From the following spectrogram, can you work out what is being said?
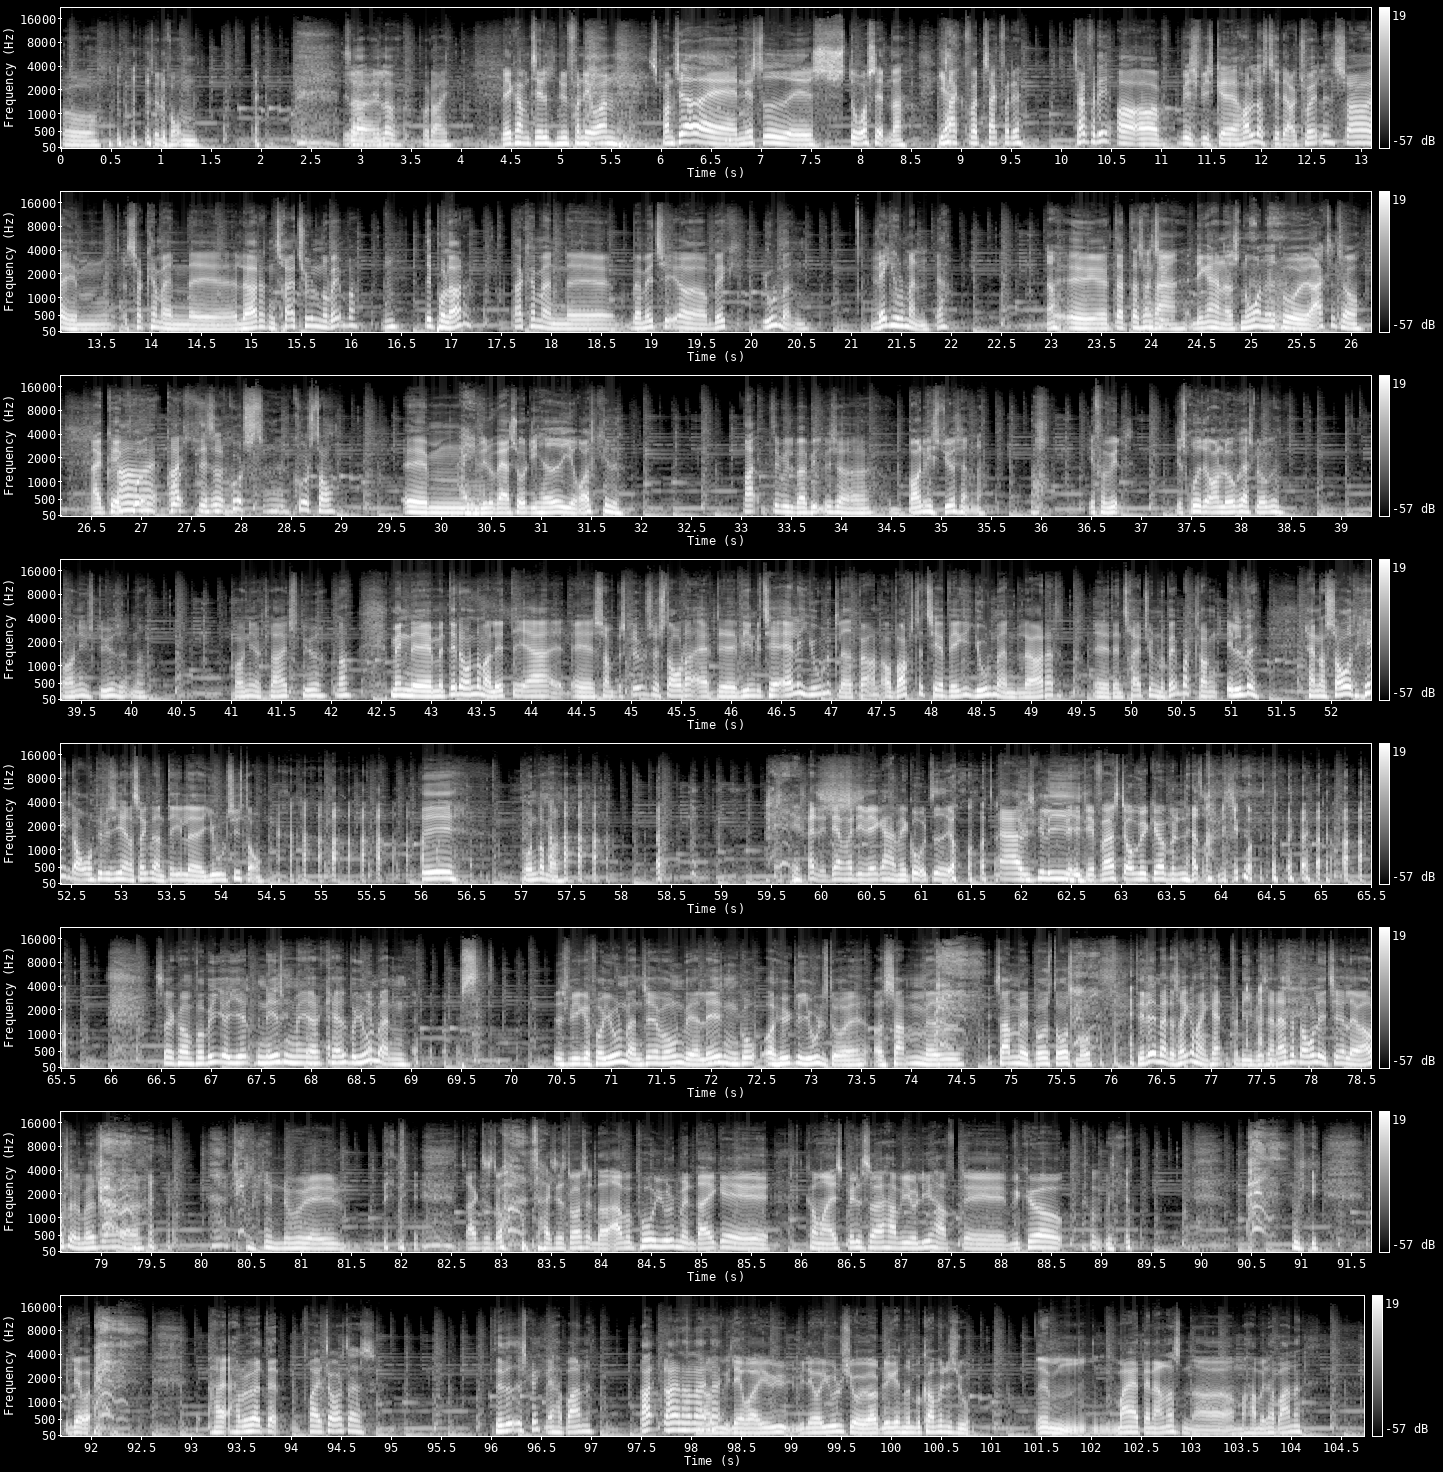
på telefonen. eller, Så, eller på dig. Velkommen til Nyt fra Nævren. Sponsoreret af Næstved øh, Storcenter. Ja. Tak, for, tak for det. Tak for det. Og, og hvis vi skal holde os til det aktuelle, så, øhm, så kan man øh, lørdag den 23. november, Mm. det er på lørdag, der kan man øh, være med til at vække julemanden. Væk julemanden. Nå. Øh, der, der er sådan. Altså, ligger han og snor nede på øh, Akseltorv? Nej, okay, Nej, Kurt, nej, nej, det er så Kurts, Kurts tog. Øhm, Ej, vil du være så, de havde i Roskilde? Nej, det ville være vildt, hvis jeg... Bonnie Styrcenter. Nå. Det er for vildt. Jeg troede, det var en lukket og slukket. Bonnie styrecenter. Bonnie og Clyde styre. Nå. Men, øh, men det, der undrer mig lidt, det er, øh, som beskrivelse står der, at øh, vi inviterer alle juleglade børn og voksne til at vække julemanden lørdag øh, den 23. november kl. 11. Han har sovet et helt år, det vil sige, at han har så ikke været en del af jul sidste år. det undrer mig. det er derfor, de vækker ham i god tid i år. Ja, vi skal lige Det, det er første år, vi kører med den her tradition. så komme forbi og hjælpe nissen med at kalde på julemanden. Psst. Hvis vi kan få julemanden til at vågne ved at læse en god og hyggelig julehistorie, og sammen med, sammen med både store og små. Det ved man da så ikke, om han kan, fordi hvis han er så dårlig til at lave aftaler med, så... Øh, Men nu... Øh, tak til, stor, tak til Storcenteret. Apropos julemænd, der ikke øh, kommer i spil, så har vi jo lige haft... Øh, vi kører jo... vi, vi laver... har, har du hørt den fra i torsdags det ved jeg sgu ikke. med Habane? Nej, nej, nej, nej. Nå, nej. Vi, laver, vi laver juleshow i øjeblikket nede på Comedy Zoo. Øhm, mig Dan Andersen og Mohammed Habane.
